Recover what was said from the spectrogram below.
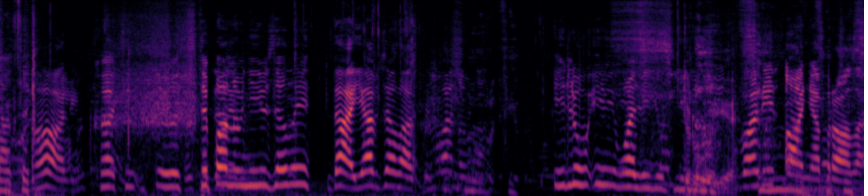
15. Каті, е, Степановні взяли Да, я взяла Степану. і, Лю, і Валі Южній. Валі Аня брала.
